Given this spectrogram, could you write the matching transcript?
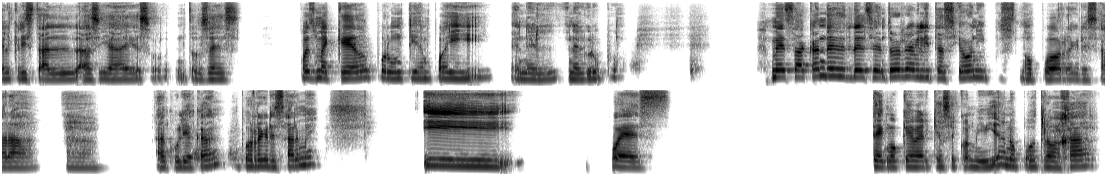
que el cristal hacía eso. Entonces, pues me quedo por un tiempo ahí en el, en el grupo. Me sacan del centro de rehabilitación y pues no puedo regresar a, a, a Culiacán, no puedo regresarme. Y pues tengo que ver qué hacer con mi vida, no puedo trabajar,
